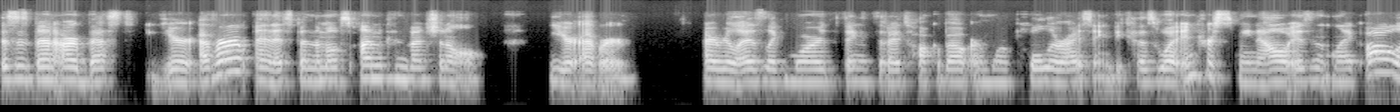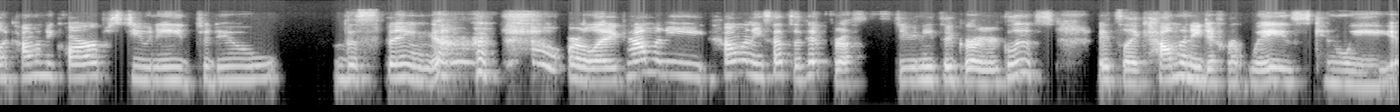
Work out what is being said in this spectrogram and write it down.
This has been our best year ever and it's been the most unconventional year ever. I realize like more things that i talk about are more polarizing because what interests me now isn't like oh like how many carbs do you need to do this thing? Or like how many how many sets of hip thrusts do you need to grow your glutes? It's like how many different ways can we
